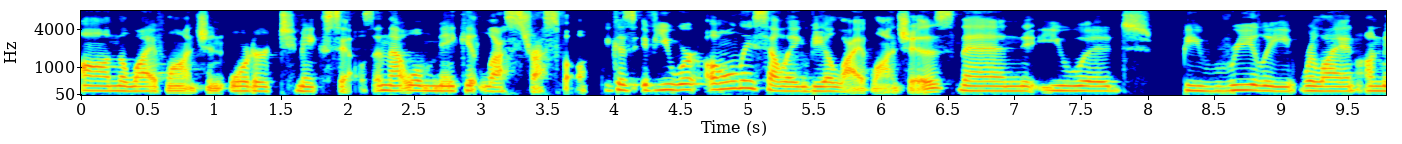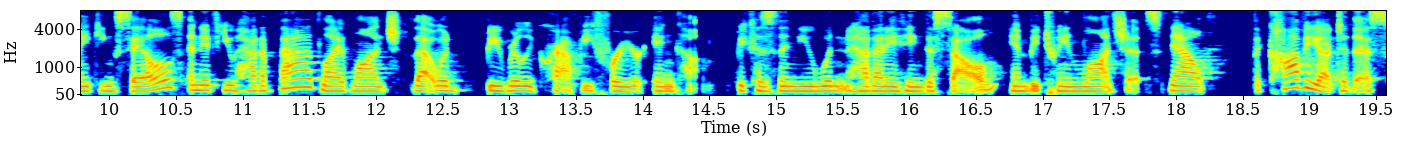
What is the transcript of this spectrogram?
on the live launch in order to make sales. And that will make it less stressful. Because if you were only selling via live launches, then you would be really reliant on making sales. And if you had a bad live launch, that would be really crappy for your income because then you wouldn't have anything to sell in between launches. Now, the caveat to this,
